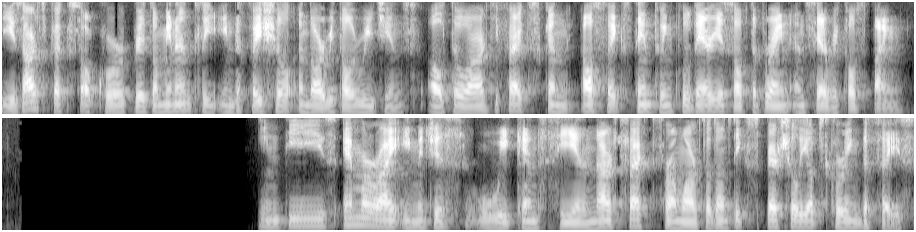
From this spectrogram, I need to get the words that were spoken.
These artifacts occur predominantly in the facial and orbital regions, although artifacts can also extend to include areas of the brain and cervical spine. In these MRI images, we can see an artifact from orthodontics partially obscuring the face.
